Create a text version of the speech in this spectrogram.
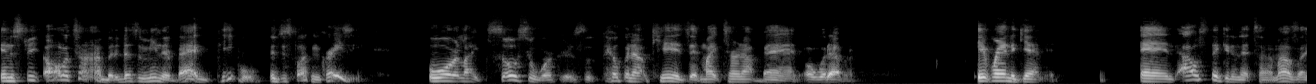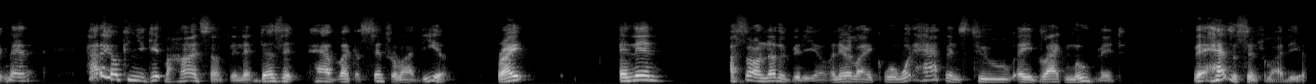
in the street all the time, but it doesn't mean they're bad people. They're just fucking crazy. Or like social workers helping out kids that might turn out bad or whatever. It ran the gamut. And I was thinking in that time, I was like, man, how the hell can you get behind something that doesn't have like a central idea? Right. And then I saw another video and they're like, well, what happens to a black movement that has a central idea?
